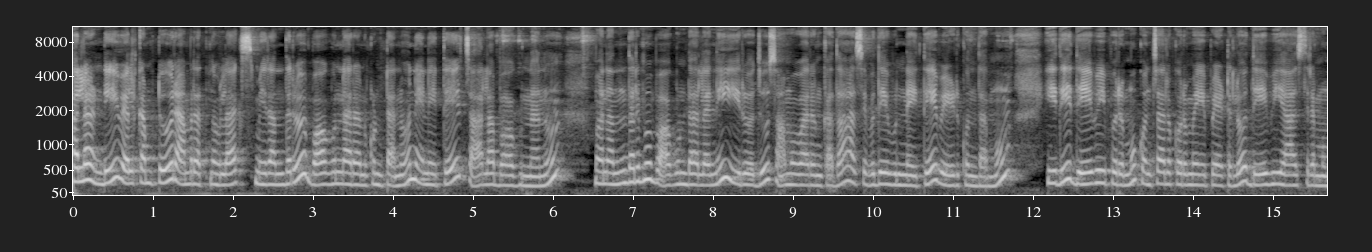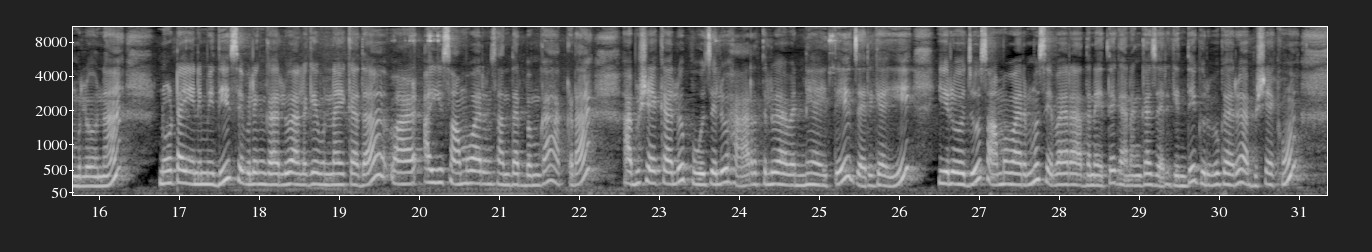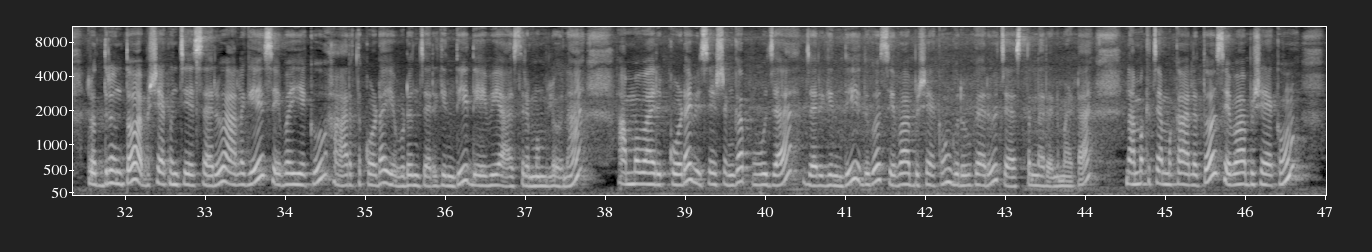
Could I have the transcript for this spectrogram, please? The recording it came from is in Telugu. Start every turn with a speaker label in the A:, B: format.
A: హలో అండి వెల్కమ్ టు రామరత్న వ్లాగ్స్. మీరందరూ బాగున్నారు అనుకుంటాను నేనైతే చాలా బాగున్నాను. మనందరము బాగుండాలని ఈరోజు సోమవారం కదా ఆ శివదేవుణ్ణి అయితే వేడుకుందాము. ఇది దేవీపురము కొంచాల కొరమయ్యపేటలో దేవి ఆశ్రమంలోన నూట ఎనిమిది శివలింగాలు అలాగే ఉన్నాయి కదా. వా- అవి సోమవారం సందర్భంగా అక్కడ అభిషేకాలు పూజలు హారతులు అవన్నీ అయితే జరిగాయి. ఈరోజు సోమవారము శివారాధన అయితే ఘనంగా జరిగింది. గురువుగారు అభిషేకం రుద్రంతో అభిషేకం చేశారు. అలాగే శివయ్యకు హారతి కూడా ఇవ్వడం జరిగింది దేవి ఆశ్రమంలోన. అమ్మవారికి కూడా విశేషంగా పూజ జరిగింది. ఇదిగో శివాభిషేకం గురువుగారు చేస్తున్నారనమాట నమ్మక చమకాలతో శివాభిషేకం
